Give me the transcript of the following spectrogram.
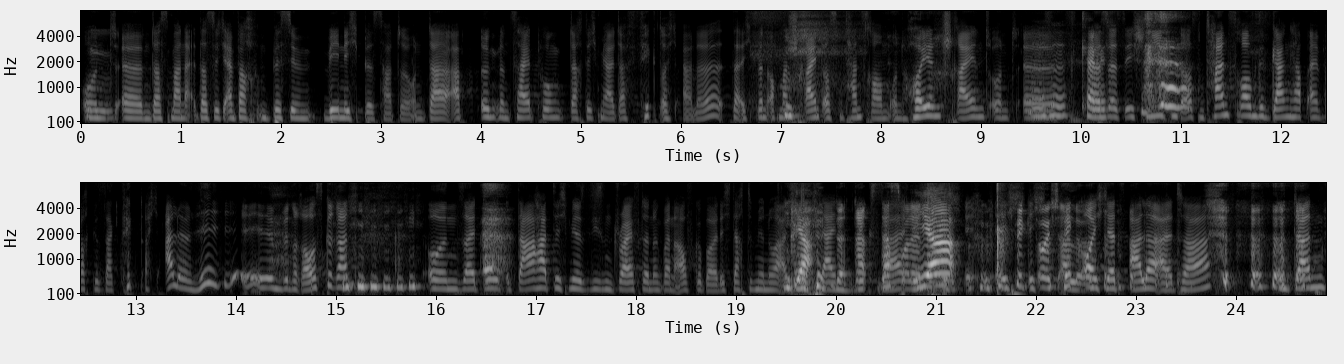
Und mhm. ähm, dass man, dass ich einfach ein bisschen wenig Biss hatte. Und da ab irgendeinem Zeitpunkt dachte ich mir, Alter, fickt euch alle. Da ich bin auch mal schreiend aus dem Tanzraum und heulend schreiend und äh, mhm, was weiß ich, schließend aus dem Tanzraum gegangen, habe einfach gesagt, fickt euch alle und bin rausgerannt. und seitdem, da hatte ich mir diesen Drive dann irgendwann aufgebaut. Ich dachte mir nur, alle ja. kleinen da, Wichser, das war der ja. ich, ich, ich, fickt ich euch fick alle. euch jetzt alle, Alter. Und dann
